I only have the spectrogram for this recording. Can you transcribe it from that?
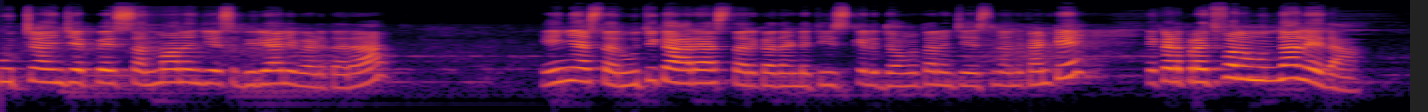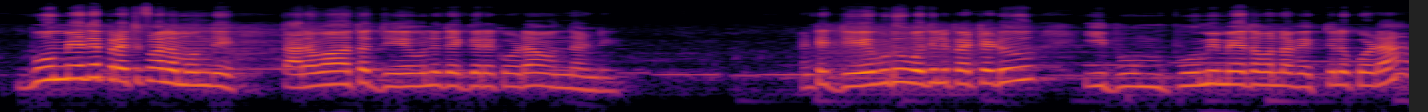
కూర్చో అని చెప్పేసి సన్మానం చేసి బిర్యానీ పెడతారా? ఏం చేస్తారు? ఉతికి ఆరేస్తారు కదండి తీసుకెళ్ళి దొంగతనం చేసినందుకంటే ఇక్కడ ప్రతిఫలం ఉందా లేదా? భూమి మీదే ప్రతిఫలం ఉంది. తర్వాత దేవుని దగ్గర కూడా ఉందండి. అంటే దేవుడు వదిలిపెట్టడు. ఈ భూ భూమి మీద ఉన్న వ్యక్తులు కూడా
